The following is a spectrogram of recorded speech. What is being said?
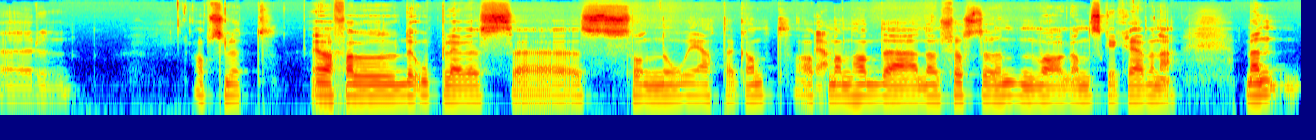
eh, runden. Absolutt. I hvert fall det oppleves eh, sånn nå i etterkant. At Ja. man hadde Den første runden var ganske krevende. Men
